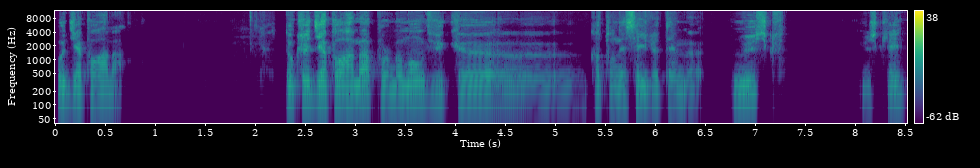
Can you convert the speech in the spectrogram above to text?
au diaporama. Donc le diaporama, pour le moment, vu que euh, quand on essaye le thème muscle, musclé,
